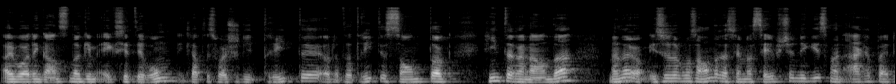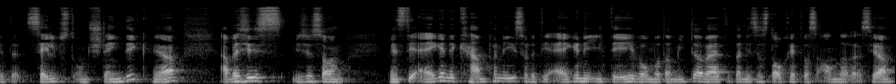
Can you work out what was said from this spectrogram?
Ich war den ganzen Tag im Exit rum. Ich glaube, das war schon die dritte oder der dritte Sonntag hintereinander. Naja, ist es auch was anderes, wenn man selbstständig ist. Man arbeitet selbst und ständig. Ja, aber es ist, wie soll ich sagen, wenn es die eigene Company ist oder die eigene Idee, wo man da mitarbeitet, dann ist es doch etwas anderes, ja.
